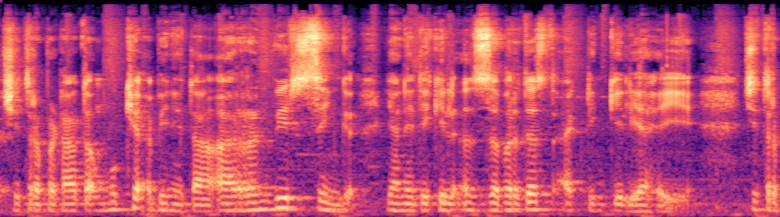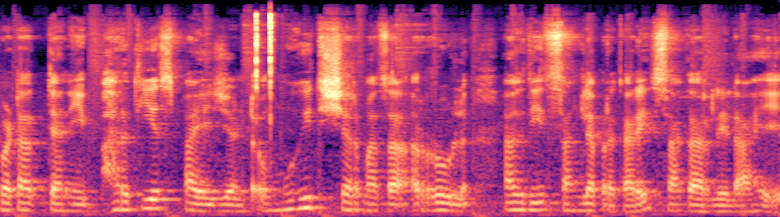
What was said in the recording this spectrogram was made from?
चित्रपटात मुख्य अभिनेता रणवीर सिंग याने देखील जबरदस्त ॲक्टिंग केली आहे. चित्रपटात त्यांनी भारतीय स्पाय एजंट मोहित शर्माचा रोल अगदी चांगल्या प्रकारे साकारलेला आहे.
